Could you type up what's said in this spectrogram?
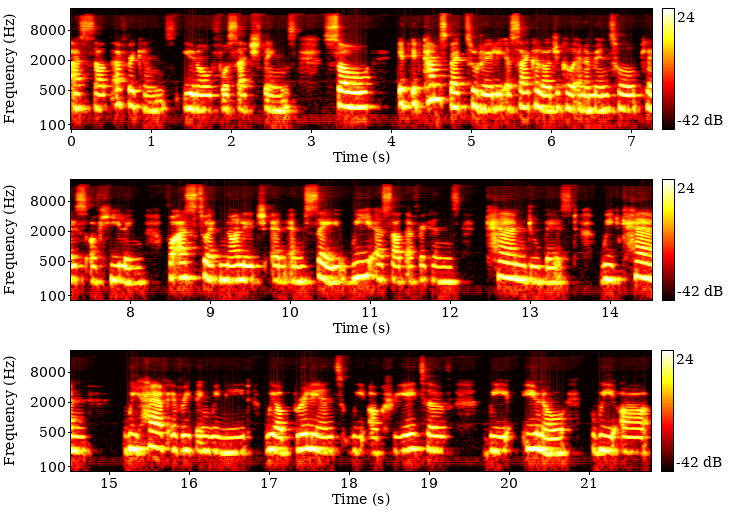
us South Africans, you know, for such things. So it, it comes back to really a psychological and a mental place of healing. For us to acknowledge and, and say we as South Africans can do best. We can, we have everything we need. We are brilliant. We are creative. We, you know, we are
